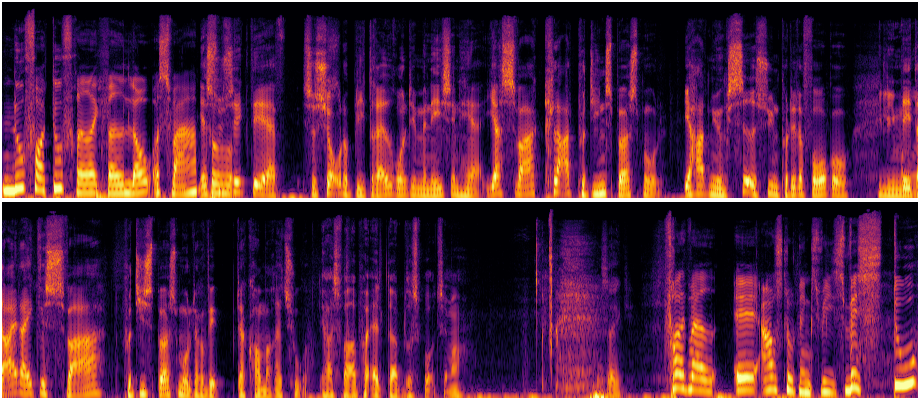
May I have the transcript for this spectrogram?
nu får du, Frederik, hvad lov at svare jeg på... Jeg synes ikke, det er så sjovt at blive drevet rundt i Manesien her. Jeg svarer klart på dine spørgsmål. Jeg har et nuanceret syn på det, der foregår. Det er dig, der ikke vil svare på de spørgsmål, der, der kommer retur. Jeg har svaret på alt, der er blevet spurgt til mig. Altså ikke. Frederik Vad, øh, afslutningsvis. Hvis du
